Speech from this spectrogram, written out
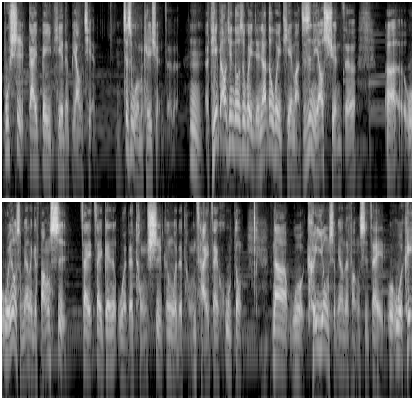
不是该被贴的标签，这是我们可以选择的。嗯，贴标签都是会，人家都会贴嘛，只是你要选择。呃，我我用什么样的一个方式在在跟我的同事、跟我的同才在互动？那我可以用什么样的方式在？我我可以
